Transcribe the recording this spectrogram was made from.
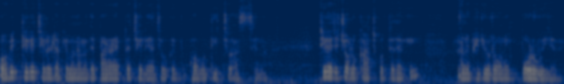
কবের থেকে ছেলেটাকে মানে আমাদের পাড়ার একটা ছেলে আছে, ওকে খবর দিচ্ছ, আসছে না। ঠিক আছে, চলো কাজ করতে থাকি, নাহলে ভিডিওটা অনেক বড় হয়ে যাবে।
